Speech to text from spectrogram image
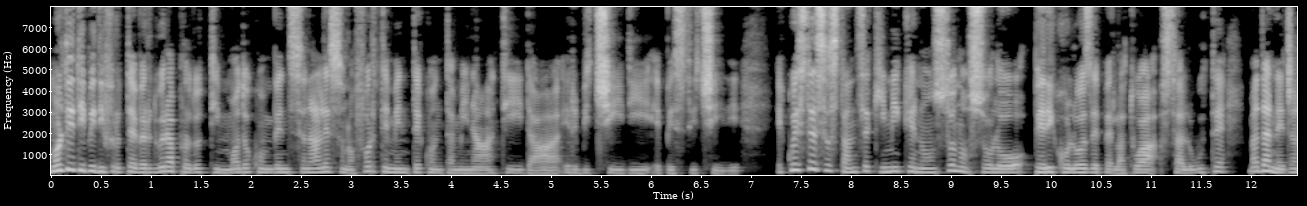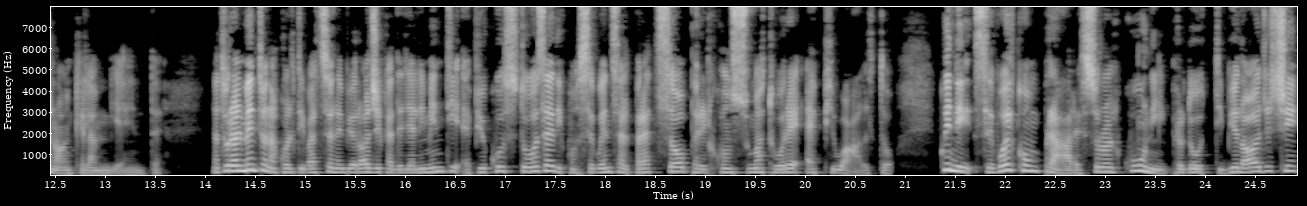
Molti tipi di frutta e verdura prodotti in modo convenzionale sono fortemente contaminati da erbicidi e pesticidi e queste sostanze chimiche non sono solo pericolose per la tua salute, ma danneggiano anche l'ambiente. Naturalmente una coltivazione biologica degli alimenti è più costosa e di conseguenza il prezzo per il consumatore è più alto. Quindi se vuoi comprare solo alcuni prodotti biologici,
